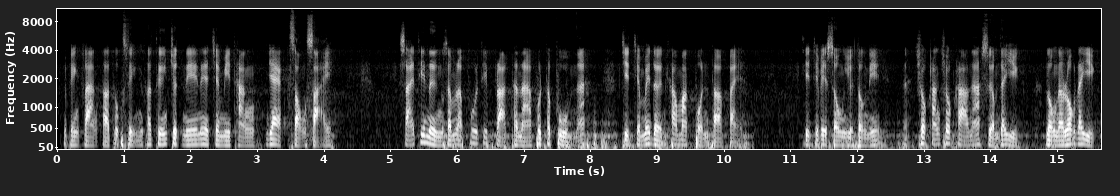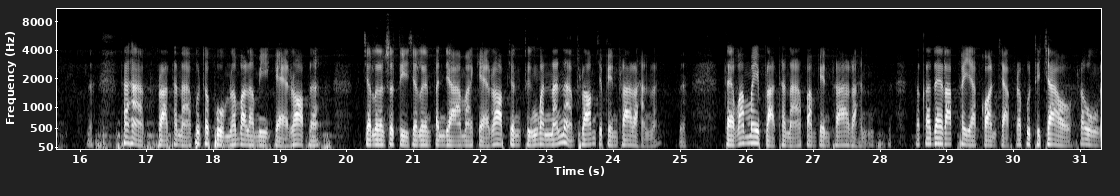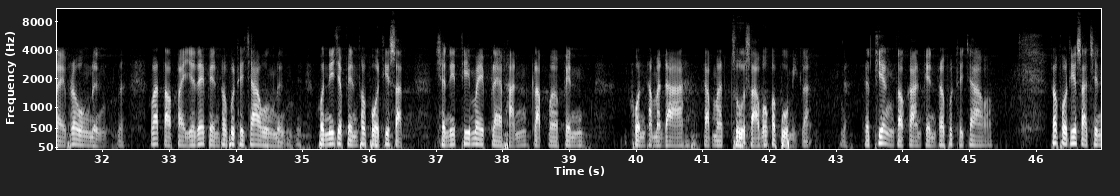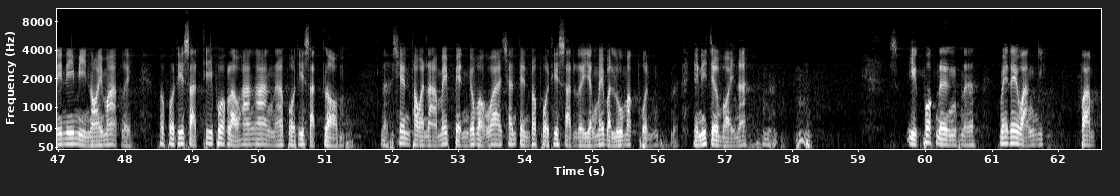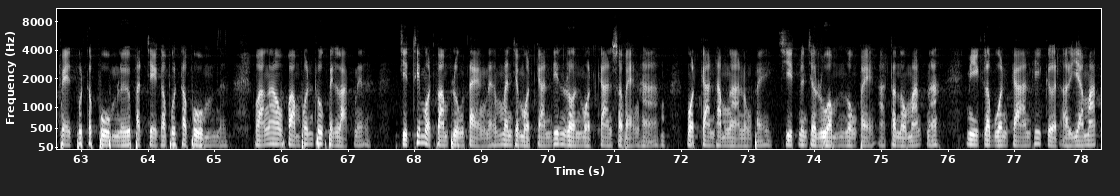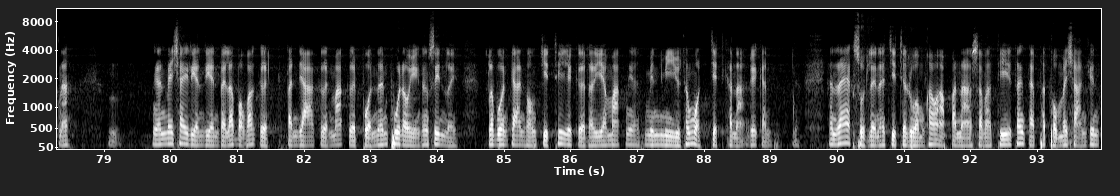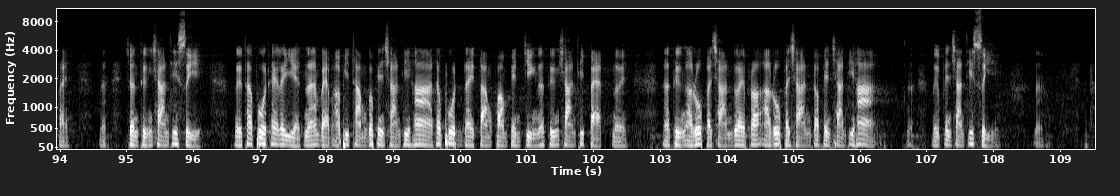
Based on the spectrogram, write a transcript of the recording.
จะเป็นกลางต่อทุกสิ่งพอถึงจุดนี้เนี่ยจะมีทางแยกสองสาย สายที่หนึ่งสำหรับผู้ที่ปรารถนาพุทธภูมินะจิตจะไม่เดินเข้ามรรคผลต่อไป จิตจะไปทรงอยู่ตรงนี้ชั่วครั้งชั่วคราวนะ เสื่อมได้อีก ลงนรกได้อีก ถ้าหากปรารถนาพุทธภูมิแล้วบารมีแก่รอบแล้วเจริญสติเจริญปัญญามาแก่รอบจนถึงวันนั้นน่ะ พร้อมจะเป็นพระอรหันต์แล้วแต่ว่าไม่ปรารถนาความเป็นพระอรหันต์แล้วก็ได้รับพยากรณ์จากพระพุทธเจ้า พระองค์ใดพระองค์หนึ่งนะว่าต่อไปจะได้เป็นพระพุทธเจ้าองค์หนึ่ง คนนี้จะเป็นพระโพธิสัตว์ ชนิดที่ไม่แปรผันกลับมาเป็น คนธรรมดากลับมาสู่สาวกภูมิอีกแล้วนะจะเที่ยงต่อการเป็นพระพุทธเจ้า พระโพธิสัตว์ชนิดนี้มีน้อยมากเลย พระโพธิสัตว์ที่พวกเราอ้างๆนะโพธิสัตว์ปลอมนะเช่นภาวนาไม่เป็นก็บอกว่าฉันเป็นพระโพธิสัตว์เลยยังไม่บรรลุมรรคผลนะอย่างนี้เจอบ่อยนะ อีกพวกหนึ่งนะไม่ได้หวังความเป็นพุทธภูมิ หรือปัจเจกพุทธภูมินะหวังเอาความพ้นทุกข์เป็นหลักเนี่ย จิตที่หมดความปรุงแต่งนะมันจะหมดการดิ้นรน หมดการแสวงหา หมดการทำงานลงไป จิตมันจะรวมลงไปอัตโนมัตินะ มีกระบวนการที่เกิดอริยมรรคนะงั้นไม่ใช่เรียนเรียนไปแล้วบอกว่าเกิดปัญญาเกิดมรรคเกิดผลนั้นพูดเอาเองทั้งสิ้นเลย กระบวนการของจิตที่จะเกิดอริยมรรคเนี่ยมันมีอยู่ทั้งหมด 7 ขณะด้วยกันอันแรกสุดเลยนะจิตจะรวมเข้าอัปปนาสมาธิตั้งแต่ปฐมฌานขึ้นไปนะจนถึงฌานที่4ห รือถ้าพูดให้ละเอียดนะ แบบอภิธรรมก็เป็นฌานที่ 5 ถ้าพูดในตามความเป็นจริงนะถึงฌานที่ 8 เลยนะถึงอรูปฌานด้วย เพราะอารูปฌานก็เป็นฌานที่ห้านะหรือเป็นฌานที่สี่นะ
